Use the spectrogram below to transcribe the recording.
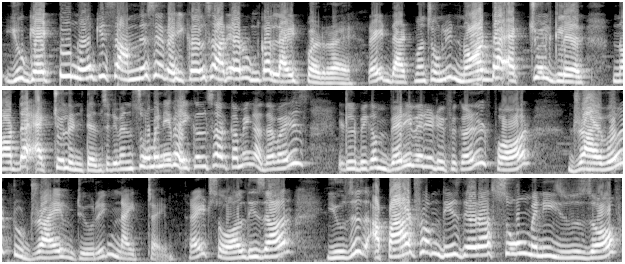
you get to know कि सामने से व्हीकल्स आ रहे हैं और उनका लाइट पड़ रहा है right that much only not the actual glare not the actual intensity when so many vehicles are coming otherwise it will become very very difficult for driver to drive during night time right so all these are usages apart from these there are so many use of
